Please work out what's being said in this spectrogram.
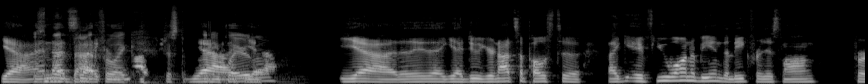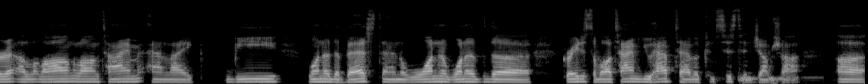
Yeah, Isn't and that that's bad like for like just yeah, player yeah. though? yeah, they, they- yeah, dude, you're not supposed to like if you want to be in the league for this long, for a long, long time, and like be one of the best and one of one of the greatest of all time, you have to have a consistent jump shot. Uh,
